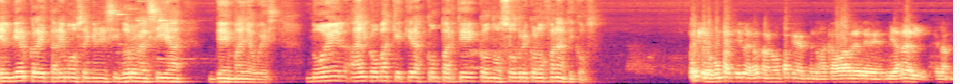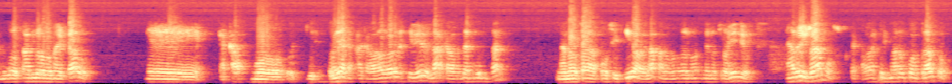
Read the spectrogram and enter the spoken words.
el miércoles estaremos en el Isidoro García de Mayagüez. Noel, ¿algo más que quieras compartir con nosotros y con los fanáticos? Pues quiero compartir una nota que me nos acaba de enviar el, amigo Sandro Mercado. Eh, pues, acabado de recibir, ¿verdad? De apuntar una nota positiva, ¿verdad? Para uno de, nuestros indios. Henry Ramos, que acaba de firmar un contrato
